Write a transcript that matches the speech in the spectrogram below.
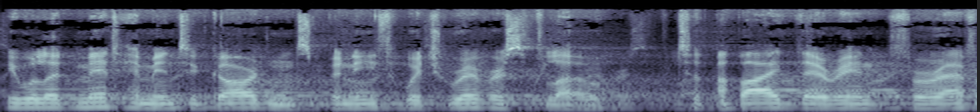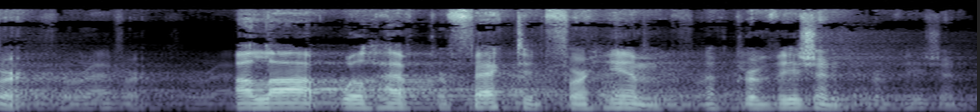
He will admit him into gardens beneath which rivers flow, to abide therein forever. Allah will have perfected for him a provision.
